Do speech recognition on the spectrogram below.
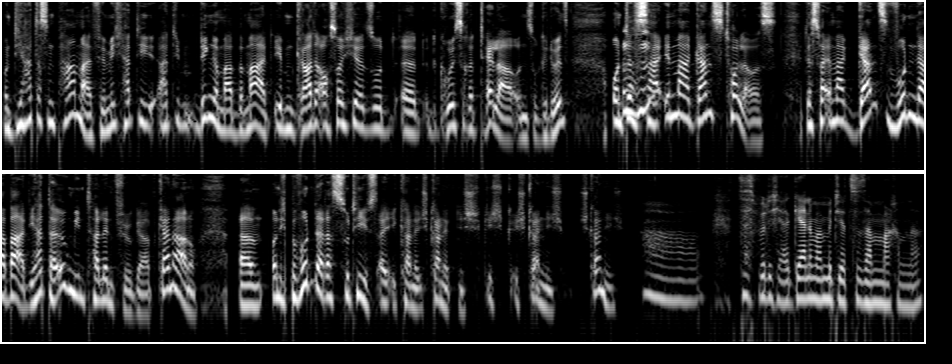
Und die hat das ein paar Mal für mich, hat die, hat die Dinge mal bemalt. Eben gerade auch solche so äh, größere Teller und so Gedöns. Und das sah immer ganz toll aus. Das war immer ganz wunderbar. Die hat da irgendwie ein Talent für gehabt. Keine Ahnung. Ähm, und ich bewundere das zutiefst. Ey, Ich kann nicht, ich kann nicht. Ich, ich kann nicht. Ich kann nicht. Ah, das würde ich ja gerne mal mit dir zusammen machen, ne?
